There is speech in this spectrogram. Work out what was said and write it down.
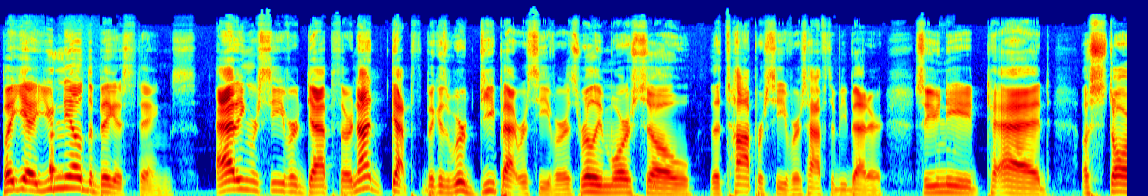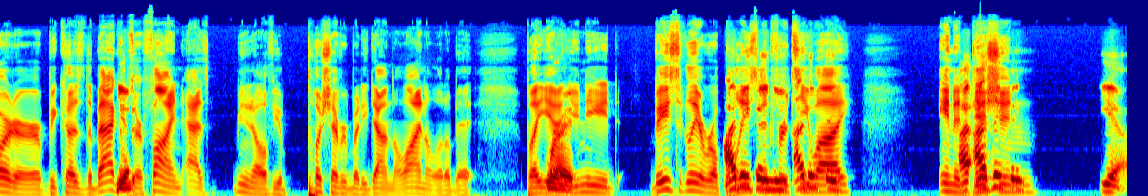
But yeah, you nailed the biggest things. Adding receiver depth, or not depth, because we're deep at receiver. It's really more so the top receivers have to be better. So you need to add a starter because the backups are fine as you know if you push everybody down the line a little bit. But yeah, Right. you need basically a replacement for need- think Ty. they- in I- I think addition, Yeah.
